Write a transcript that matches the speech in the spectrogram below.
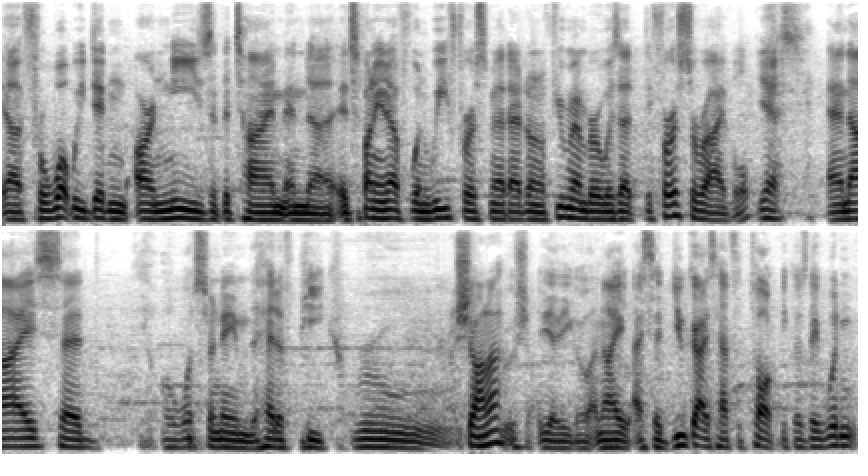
uh, for what we did and our needs at the time, and uh, it's funny enough when we first met. I don't know if you remember, was at the first Arival. Yes. And I said, "Oh, what's her name? The head of Peek, Ru. Shauna? Ru- Yeah, there you go. And I, I said, you guys have to talk because they wouldn't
